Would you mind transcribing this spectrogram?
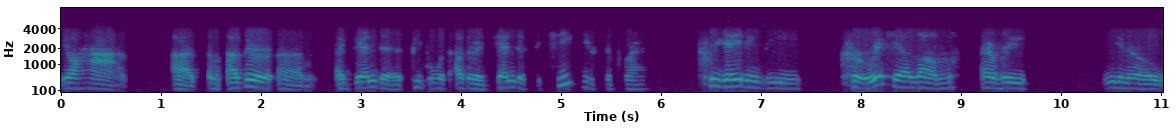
you'll have uh, some other um, agenda, people with other agendas to keep you suppressed, creating the curriculum every, you know,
